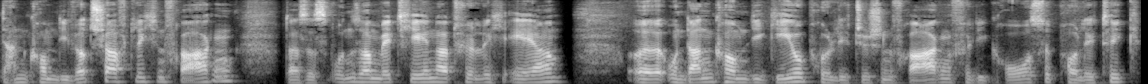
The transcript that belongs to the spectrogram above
Dann kommen die wirtschaftlichen Fragen. Das ist unser Metier natürlich eher. Äh, Und dann kommen die geopolitischen Fragen für die große Politik,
